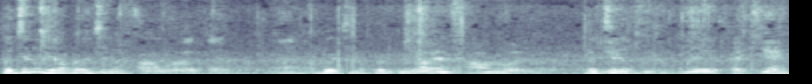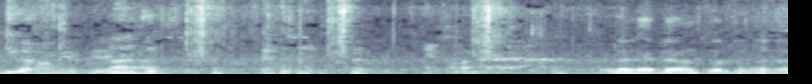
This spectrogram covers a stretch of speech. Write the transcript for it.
வச்சிருங்க அப்படியே வச்சிருங்க அப்படியே வச்சிருங்க வச்சிருங்க கட்சி அங்கீகாரம் வாங்கியிருக்கு. ஆ சரி இவ்வளோ லேட்டாக வந்து சொல்றீங்க அதை?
